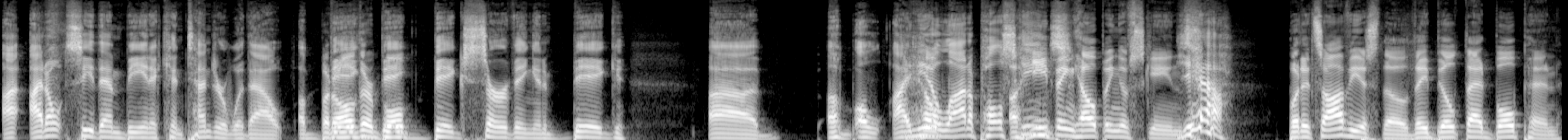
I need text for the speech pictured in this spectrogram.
I, I don't see them being a contender without a But big, all their bull- big, big serving and a big. Uh, a, a, I need a lot of Paul Skenes. a heaping helping of Skenes. Yeah. But it's obvious though they built that bullpen.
